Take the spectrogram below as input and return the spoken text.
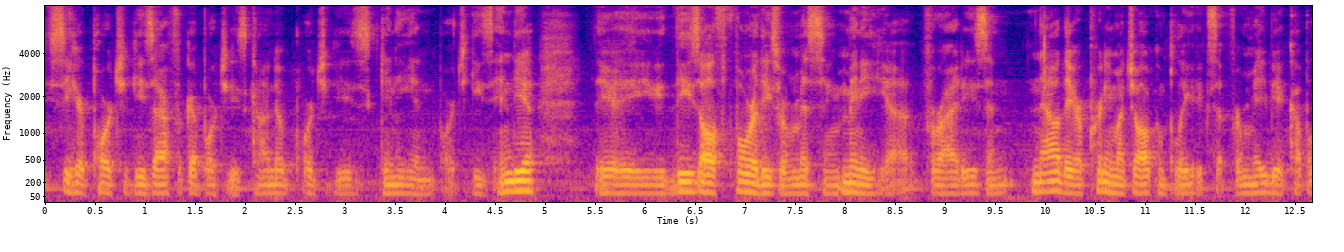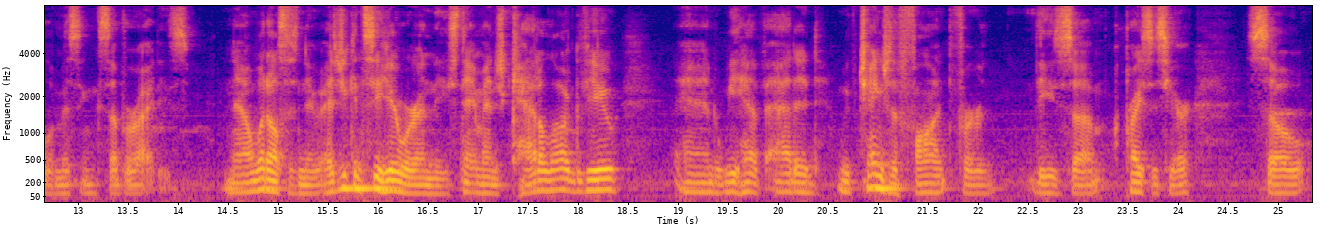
you see here Portuguese Africa, Portuguese Congo, Portuguese Guinea, and Portuguese India. They, these all four of these were missing many uh, varieties, and now they are pretty much all complete except for maybe a couple of missing subvarieties. Now, what else is new? As you can see here, we're in the Stamp managed catalog view and we have added, we've changed the font for these um, prices here. So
